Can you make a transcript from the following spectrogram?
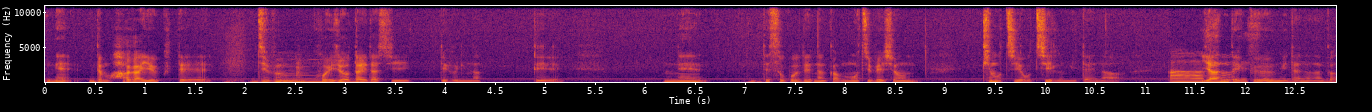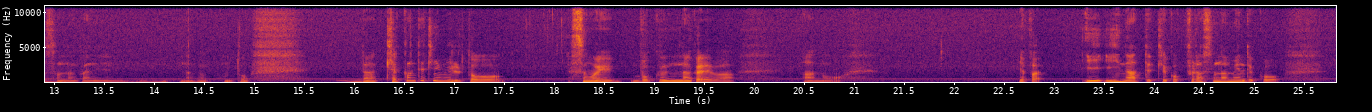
ねでも歯がゆくて自分こういう状態だしっていうふうになってねでそこでなんかモチベーション気持ち落ちるみたいな病んでいくみたいななんかそんな感じ。なんか本当だから客観的に見るとすごい僕の中ではあのやっぱいいいいなって結構プラスな面でこ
